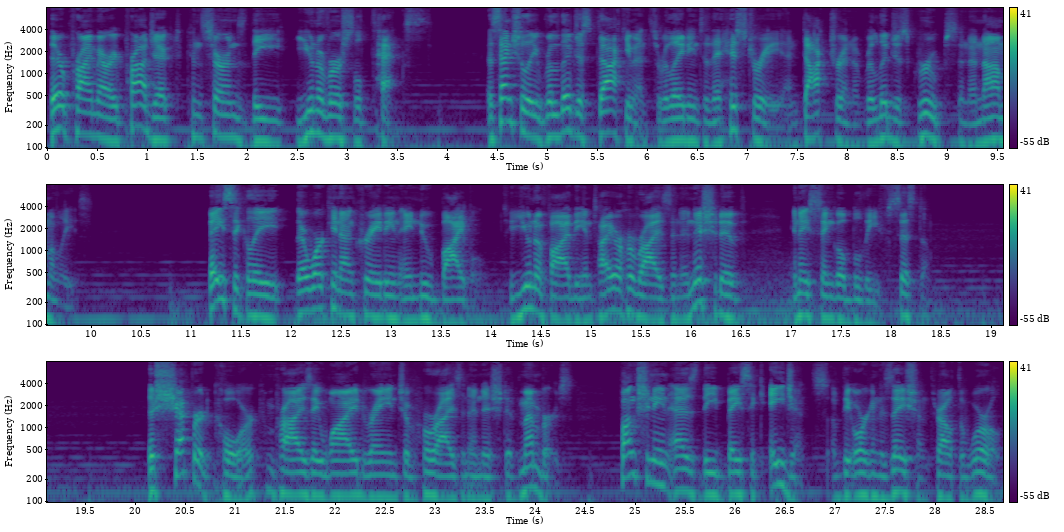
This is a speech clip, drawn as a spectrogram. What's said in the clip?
Their primary project concerns the universal texts, essentially religious documents relating to the history and doctrine of religious groups and anomalies. Basically, they're working on creating a new Bible to unify the entire Horizon initiative in a single belief system. The Shepherd Corps comprise a wide range of Horizon Initiative members, functioning as the basic agents of the organization throughout the world.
